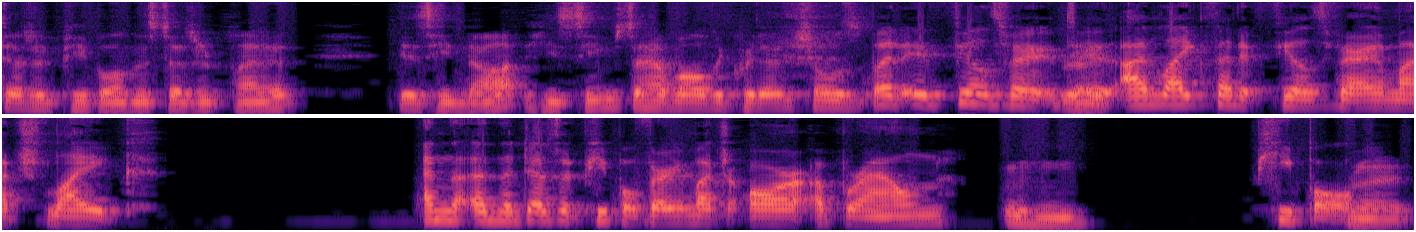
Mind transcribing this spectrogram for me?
desert people on this desert planet? Is he not? He seems to have all the credentials. But it feels very. Right. I like that it feels very much like, and the, and the desert people very much are a brown hmm people. Right.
